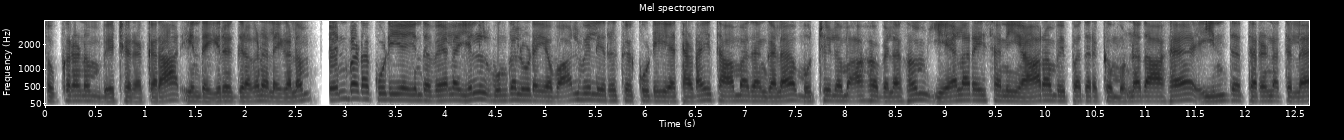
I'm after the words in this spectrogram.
சுக்கரனும் வீற்றிருக்கிறார். இந்த இரு கிரகநிலைகளும் தென்படக்கூடிய இந்த வேளையில் உங்களுடைய வாழ்வில் இருக்கக்கூடிய தடை தாமதங்களை முற்றிலுமாக விலகும். ஏழரை சனி ஆரம்பிப்பதற்கு முன்னதாக இந்த தருணத்துல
